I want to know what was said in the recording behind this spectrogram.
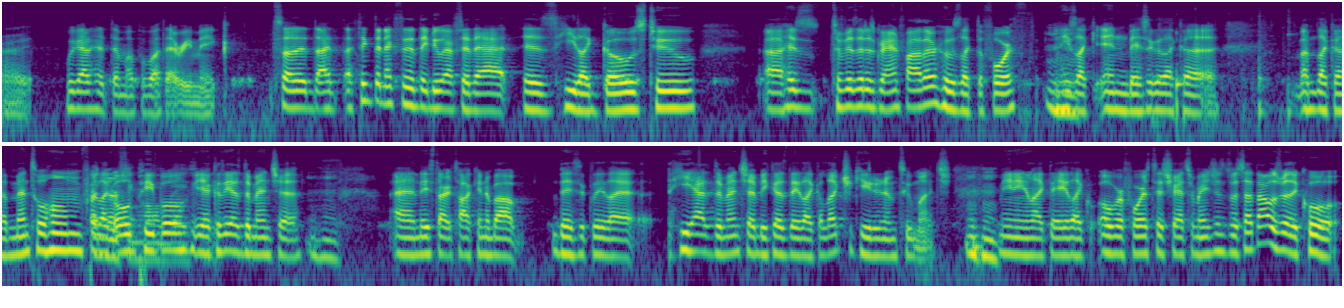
All right. We gotta hit them up about that remake. So I, I think the next thing that they do after that is he like goes to uh, his to visit his grandfather, who's like the 4th and he's like in basically like a Um, like a mental home for A like old people. basically. yeah, because he has dementia, mm-hmm. and they start talking about basically like he has dementia because they like electrocuted him too much, mm-hmm. meaning like they like overforced his transformations, which I thought was really cool.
